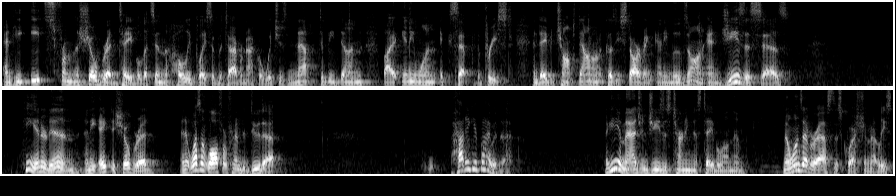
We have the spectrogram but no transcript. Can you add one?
and he eats from the showbread table that's in the holy place of the tabernacle, which is not to be done by anyone except the priest. And David chomps down on it because he's starving and he moves on. And Jesus says, He entered in and he ate the showbread, and it wasn't lawful for him to do that. How did he get by with that? Now, can you imagine Jesus turning this table on them? No one's ever asked this question, at least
